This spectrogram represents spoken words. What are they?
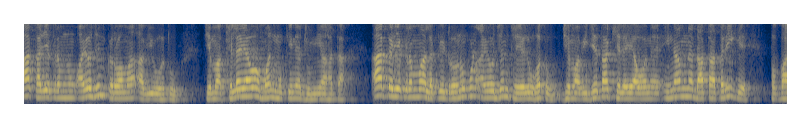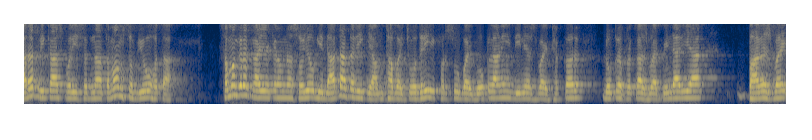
આ કાર્યક્રમનું આયોજન કરવામાં આવ્યું હતું, જેમાં ખેલૈયાઓ મન મૂકીને ઝૂમ્યા હતા. આ કાર્યક્રમમાં લકી ડ્રોનું પણ આયોજન થયેલું હતું, જેમાં વિજેતા ખેલૈયાઓને ઇનામના દાતા તરીકે ભારત વિકાસ પરિષદના તમામ સભ્યો હતા. સમગ્ર કાર્યક્રમના સહયોગી દાતા તરીકે અમથાભાઈ ચૌધરી, ફરસુભાઈ ગોકલાણી, દિનેશભાઈ ઠક્કર, ડૉક્ટર પ્રકાશભાઈ પિંડારિયા, ભાવેશભાઈ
